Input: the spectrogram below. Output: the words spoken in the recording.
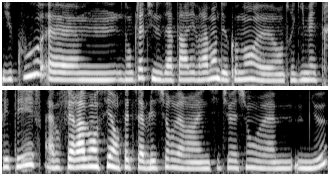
Du coup, euh, donc là, tu nous as parlé vraiment de comment, euh, entre guillemets, traiter, faire avancer en fait sa blessure vers une situation euh, mieux.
